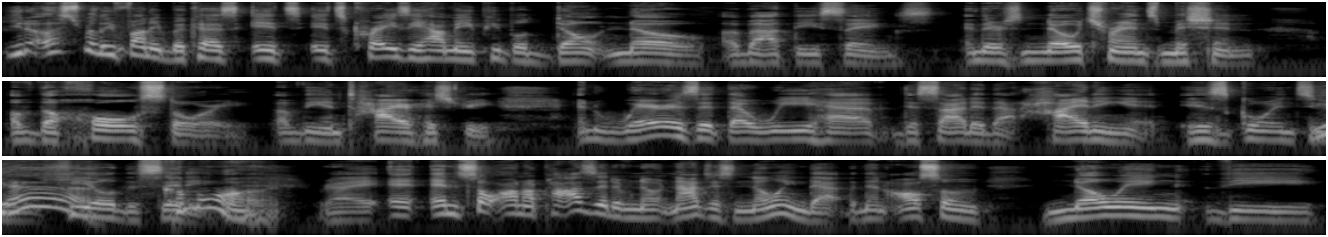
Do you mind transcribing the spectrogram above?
You know, that's really funny because it's it's crazy how many people don't know about these things. And there's no transmission of the whole story of the entire history. And where is it that we have decided that hiding it is going to Yeah. heal the city? Come on. Right. And, and so on a positive note, not just knowing that, but then also knowing the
